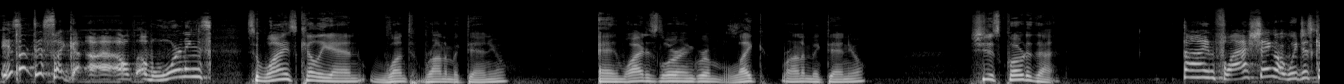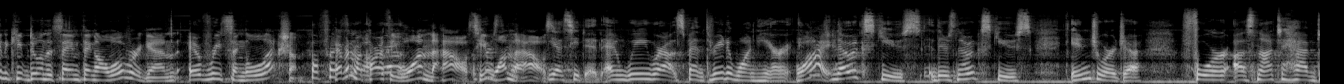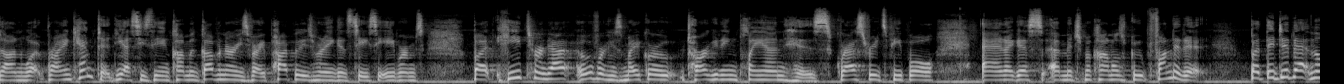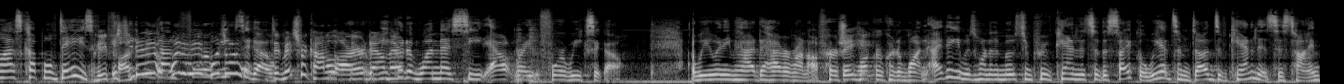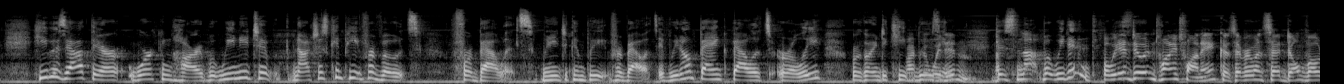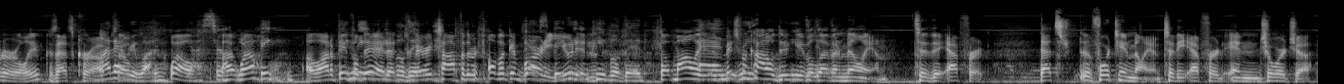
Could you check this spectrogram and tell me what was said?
Isn't this like a, a, a warning? So why does Kellyanne want Ronna McDaniel? And why does Laura Ingraham like Ronna McDaniel? She just quoted that sign flashing, or are we just going to keep doing the same thing all over again every single election? Well, Kevin McCarthy all, won the House. He won the House. Yes, he did. And we were outspent three to one here. Why? There's no excuse. There's no excuse in Georgia for us not to have done what Brian Kemp did. Yes, he's the incumbent governor. He's very popular. He's running against Stacey Abrams. But he turned out over his micro targeting plan, his grassroots people, and I guess uh, Mitch McConnell's group funded it. But they did that in the last couple of days. He funded it? Done what four weeks ago. Did Mitch McConnell Laura, appear down we there? We could have won that seat outright four weeks ago. We wouldn't even had to have a runoff. Herschel they, Walker could have won. I think he was one of the most improved candidates of the cycle. We had some duds of candidates this time. He was out there working hard, but we need to not just compete for votes, for ballots. We need to compete for ballots. If we don't bank ballots early, we're going to keep right, losing. But we didn't. This not, but we didn't. But we didn't do it in 2020 because everyone said don't vote early because that's corrupt. Not so, everyone. Well, yes, uh, well, big, a lot of people did people at the very top of the Republican Party. Yes, you didn't. People did. But Mollie, and Mitch we, McConnell did give 11 million to the effort. That's uh, 14 million to the effort in Georgia.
